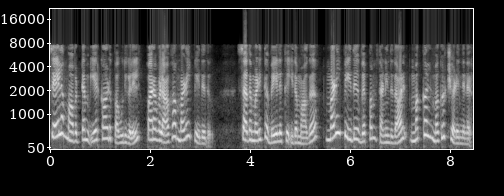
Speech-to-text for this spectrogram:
சேலம் மாவட்டம் ஏற்காடு பகுதிகளில் பரவலாக மழை பெய்தது. சதமடித்த வெயிலுக்கு இதமாக மழை பெய்து வெப்பம் தணிந்ததால் மக்கள் மகிழ்ச்சி அடைந்தனர்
